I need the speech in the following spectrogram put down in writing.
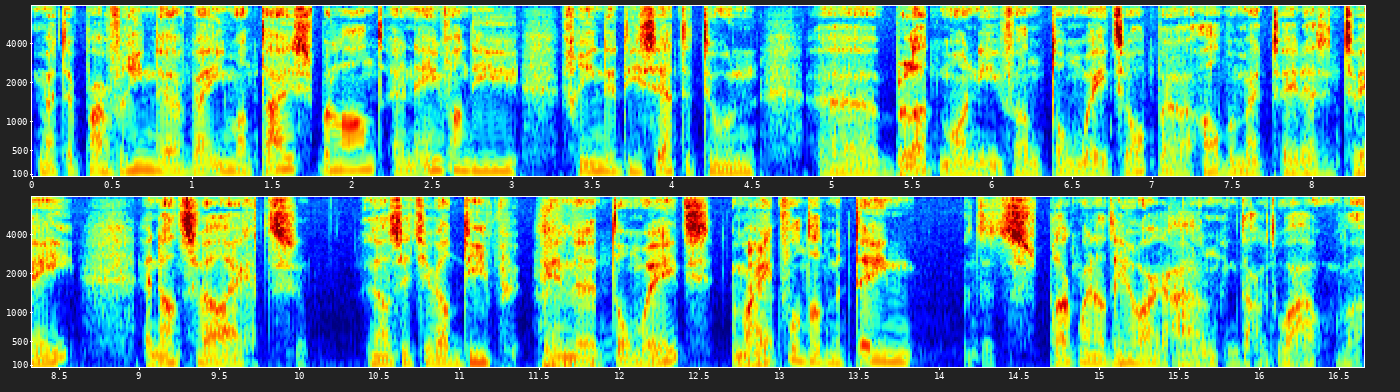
met een paar vrienden bij iemand thuis beland. En een van die vrienden die zette toen eh, Blood Money van Tom Waits op. Een album uit 2002. En dat is wel echt... Dan zit je wel diep in eh, Tom Waits. Maar Ja. ik vond dat meteen... Het sprak mij dat heel erg aan. Ik dacht, wauw, wa-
